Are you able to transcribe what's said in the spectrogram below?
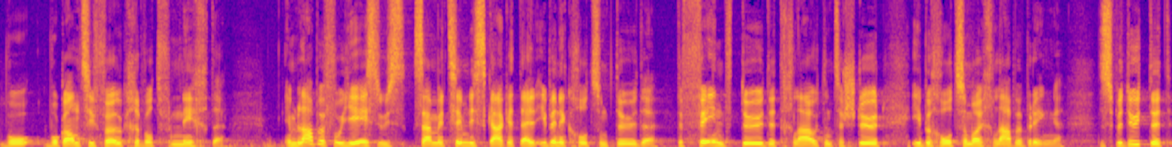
wo, wo ganze Völker vernichten will. Im Leben von Jesus sehen wir ziemlich das Gegenteil. Ich bin nicht gekommen zum Töten. Der Find tötet, klaut und zerstört. Ich bin gekommen, um euch Leben zu bringen. Das bedeutet,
